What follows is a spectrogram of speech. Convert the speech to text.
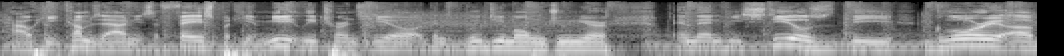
how he comes out and he's a face, but he immediately turns heel against Blue Demon Jr. and then he steals the glory of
